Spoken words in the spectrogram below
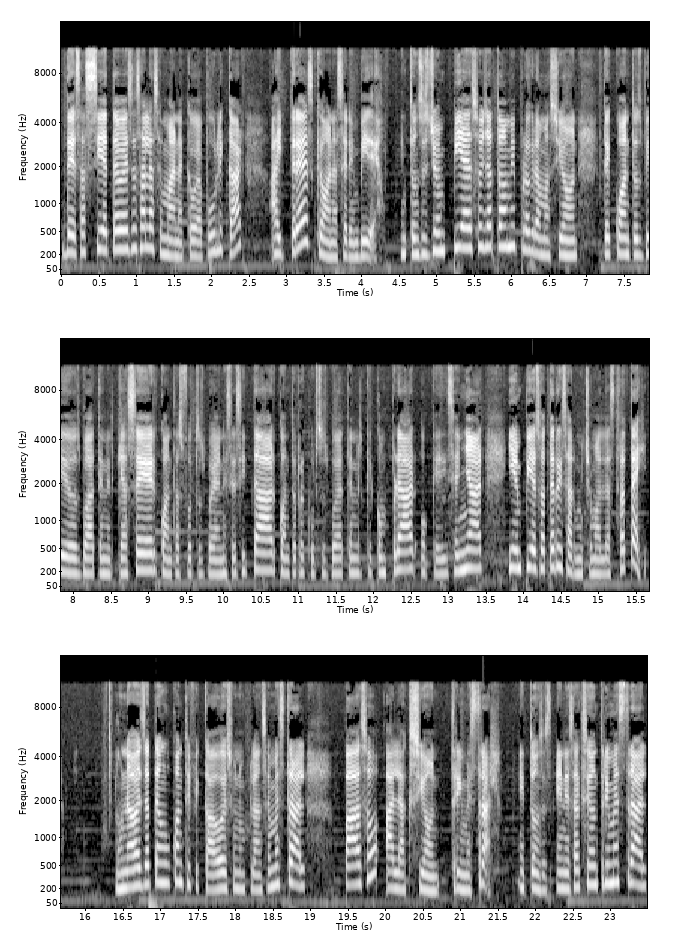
de esas siete veces a la semana que voy a publicar, hay tres que van a ser en video. Entonces yo empiezo ya toda mi programación de cuántos videos voy a tener que hacer, cuántas fotos voy a necesitar, cuántos recursos voy a tener que comprar o que diseñar y empiezo a aterrizar mucho más la estrategia. Una vez ya tengo cuantificado eso en un plan semestral, paso a la acción trimestral. Entonces, en esa acción trimestral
